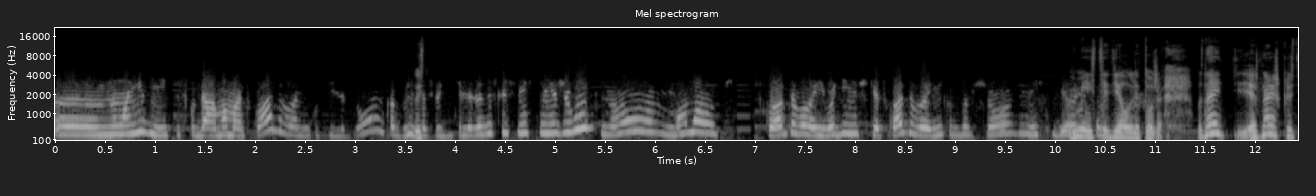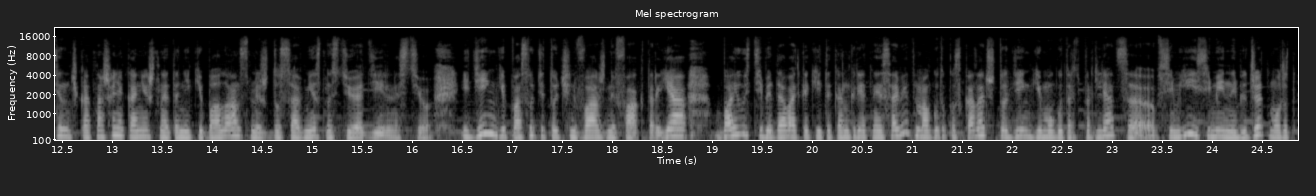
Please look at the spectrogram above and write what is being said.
ну, они вместе, да, мама откладывала, они купили дом, как бы, То есть... родители разошлись вместе, не живут, но мама складывала, его денежки откладывала, они как бы все вместе делали. Вместе делали тоже. Знаете, знаешь, Кристиночка, отношения, конечно, это некий баланс между совместностью и отдельностью. И деньги, по сути, это очень важный фактор. Я боюсь тебе давать какие-то конкретные советы, могу только сказать, что деньги могут распределяться в семье, и семейный бюджет может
